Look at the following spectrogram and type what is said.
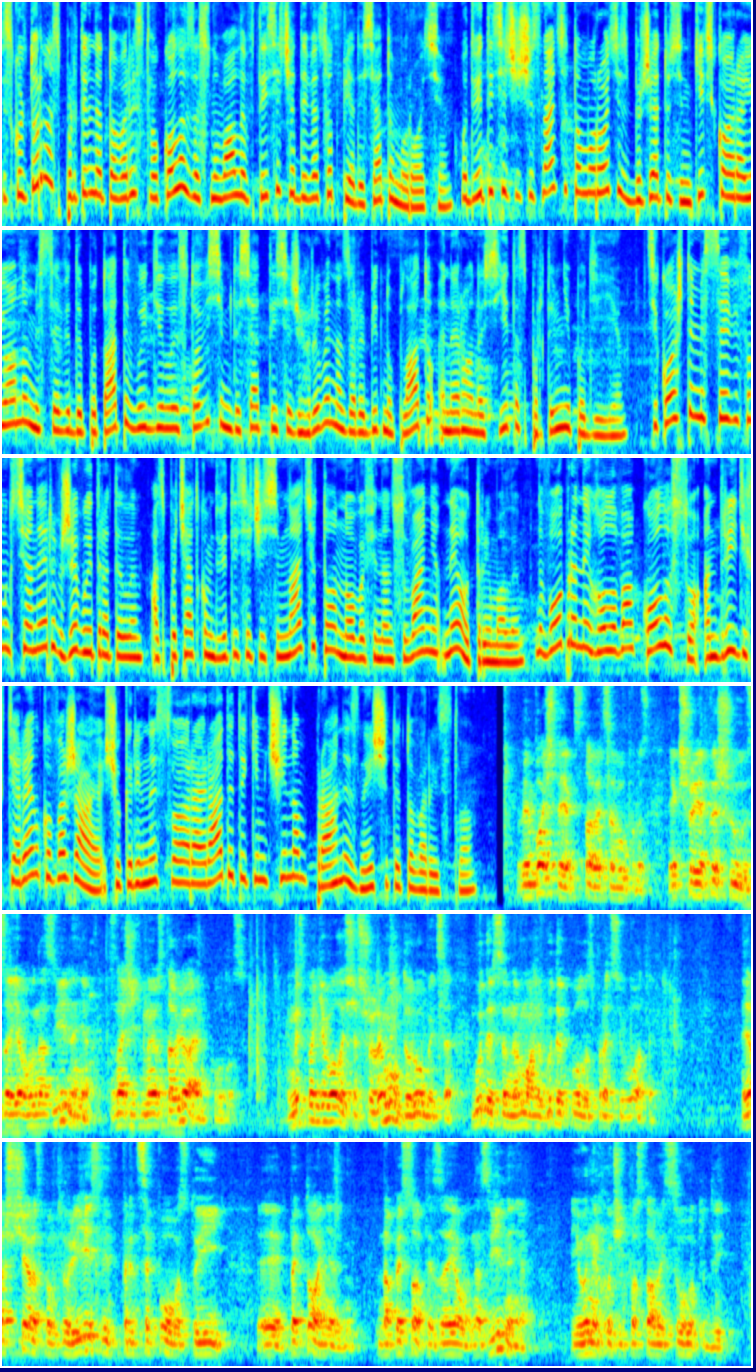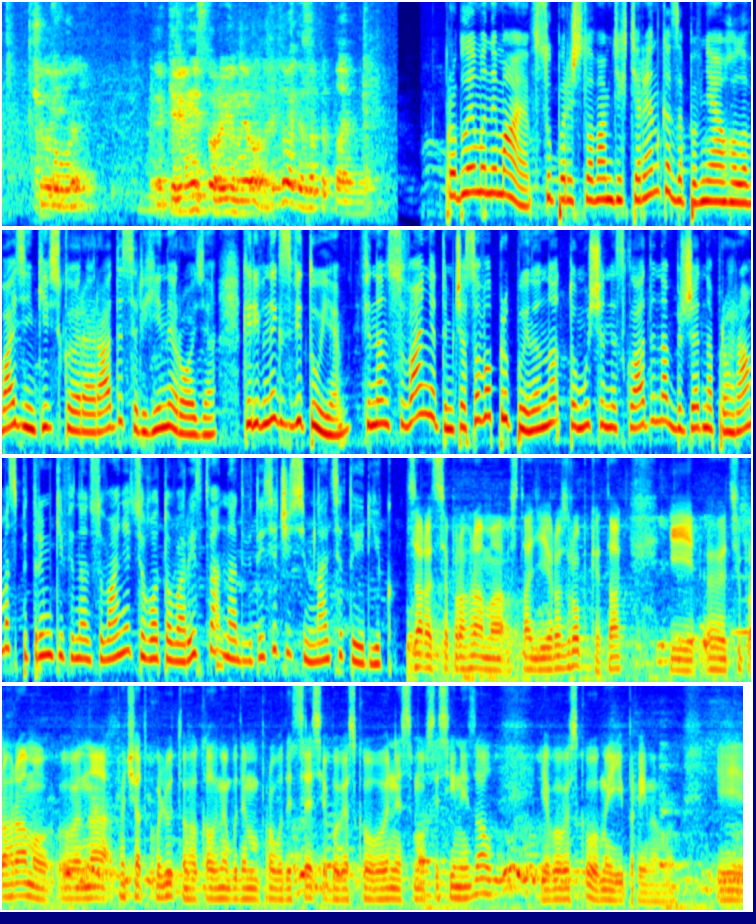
Фізкультурно-спортивне товариство «Колос» заснували в 1950 році. У 2016 році з бюджету Зінківського району місцеві депутати виділили 180 тисяч гривень на заробітну плату, енергоносії та спортивні події. Ці кошти місцеві функціонери вже витратили, а з початком 2017-го нове фінансування не отримали. Новообраний голова «Колосу» Андрій Дігтяренко вважає, що керівництво райради таким чином прагне знищити товариство. Ви бачите, як ставиться вопрос. Якщо я пишу заяву на звільнення, значить ми оставляємо колос. І Ми сподівалися, що ремонт доробиться, буде все нормально, буде колос працювати. Я ж ще раз повторюю, якщо принципово стоїть е, питання написати заяву на звільнення, і вони хочуть поставити свого туди чоловіка, е, керівництво районної ради. Давайте запитаємо. Проблеми немає. Всупереч словам Дігтяренка запевняє голова Зіньківської райради Сергій Нерозя. Керівник звітує, фінансування тимчасово припинено, тому що не складена бюджетна програма з підтримки фінансування цього товариства на 2017 рік. Зараз ця програма в стадії розробки, так і е, цю програму е, на початку лютого, коли ми будемо проводити сесію, обов'язково винесемо в сесійний зал і обов'язково ми її приймемо. І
